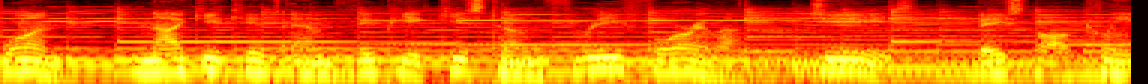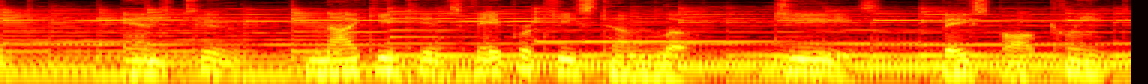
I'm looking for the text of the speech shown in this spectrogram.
1. Nike Kids MVP Keystone 3 Forilla, G's, baseball cleat. And 2. Nike Kids Vapor Keystone Low, G's, baseball cleat.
